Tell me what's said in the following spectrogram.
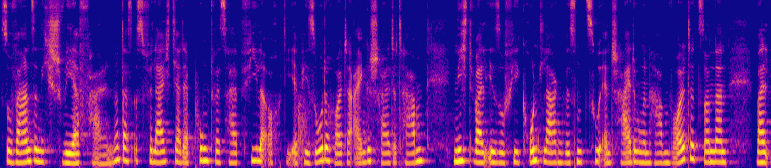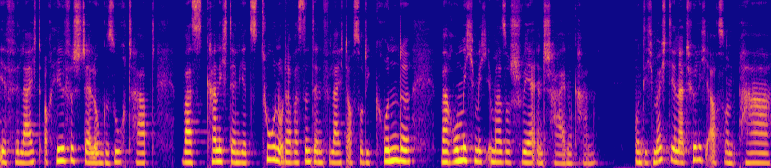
so wahnsinnig schwer fallen. Ne, das ist vielleicht ja der Punkt, weshalb viele auch die Episode heute eingeschaltet haben. Nicht, weil ihr so viel Grundlagenwissen zu Entscheidungen haben wolltet, sondern weil ihr vielleicht auch Hilfestellung gesucht habt. Was kann ich denn jetzt tun oder was sind denn vielleicht auch so die Gründe, warum ich mich immer so schwer entscheiden kann? Und ich möchte dir natürlich auch so ein paar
